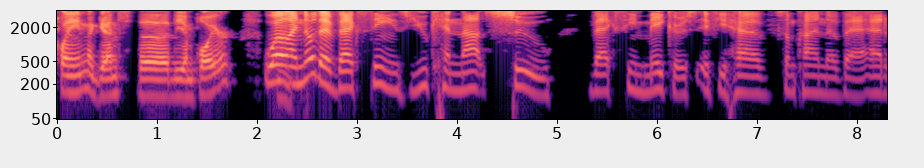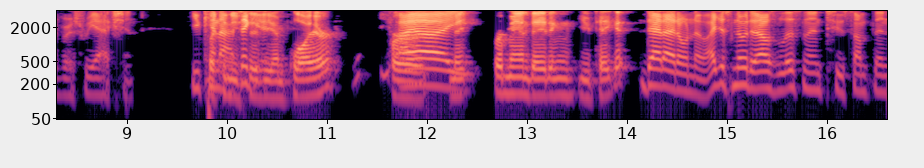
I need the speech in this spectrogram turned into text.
claim against the the employer Well, Hmm. I know that vaccines you cannot sue vaccine makers if you have some kind of adverse reaction. You but can you think sue it- the employer for I, ma- for mandating you take it that I don't know. I just know that I was listening to something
